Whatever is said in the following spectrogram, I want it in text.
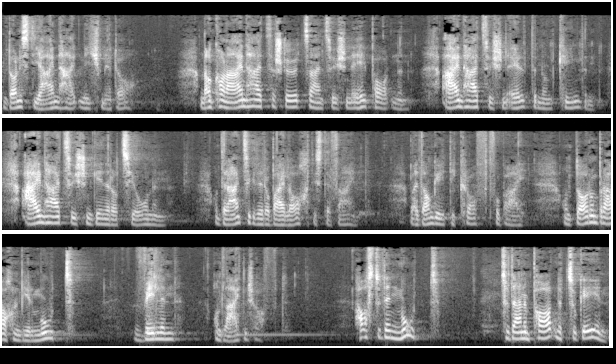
Und dann ist die Einheit nicht mehr da. Und dann kann Einheit zerstört sein zwischen Ehepartnern. Einheit zwischen Eltern und Kindern. Einheit zwischen Generationen. Und der Einzige, der dabei lacht, ist der Feind. Weil dann geht die Kraft vorbei. Und darum brauchen wir Mut, Willen und Leidenschaft. Hast du den Mut, zu deinem Partner zu gehen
